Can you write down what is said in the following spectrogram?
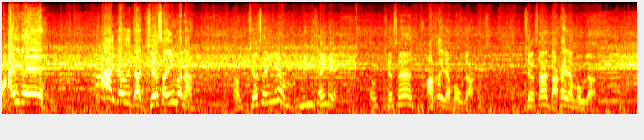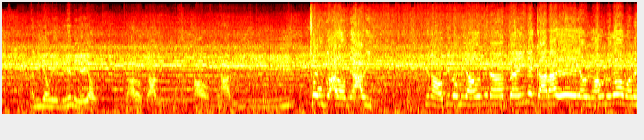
ဘိုင်းတယ်အာရောက်ရဲ့ဒါချဲဆိုင်မလားချဲဆိုင်ကမီနီတိုင်းနဲ့ကျဆန်းဓာတ်ကြိုက်တာမဟုတ်လားကျဆန်းဓာတ်ကြိုက်တာမဟုတ်လားအနီရောင်လေးလေးနေရရောက်ဒါတော့ကားပြီကားတော့များပြီချုပ်ကားတော့များပြီပြင်တော့ပြင်လို့မရဘူးပြင်တော့တိုင်နဲ့ကားရဲရောက်ငါဘယ်လိုတော့မလဲ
